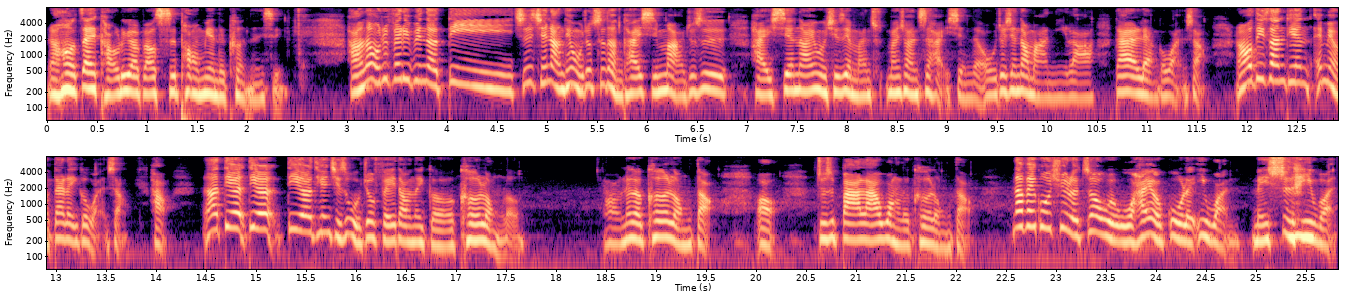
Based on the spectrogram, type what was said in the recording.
然后再考虑要不要吃泡面的可能性。好，那我去菲律宾的第，其实前两天我就吃的很开心嘛，就是海鲜啊，因为我其实也蛮蛮喜欢吃海鲜的。我就先到马尼拉待了两个晚上，然后第三天诶没有待了一个晚上。好，然后第二第二第二天其实我就飞到那个科隆了，哦，那个科隆岛哦，就是巴拉望的科隆岛。那飞过去了之后，我我还有过了一晚没事的一晚，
